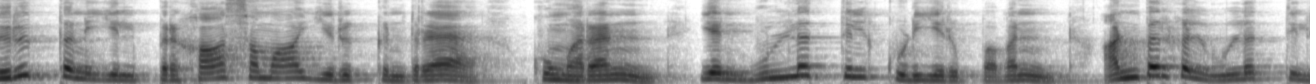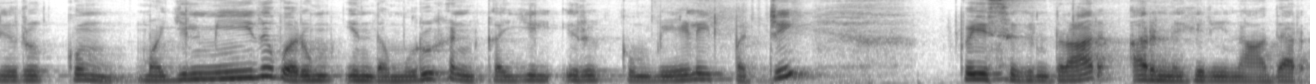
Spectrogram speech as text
திருத்தணியில் பிரகாசமாயிருக்கின்ற குமரன் என் உள்ளத்தில் குடியிருப்பவன் அன்பர்கள் உள்ளத்தில் இருக்கும் மயில் மீது வரும் இந்த முருகன் கையில் இருக்கும் வேலை பற்றி பேசுகின்றார் அருணகிரிநாதர்.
